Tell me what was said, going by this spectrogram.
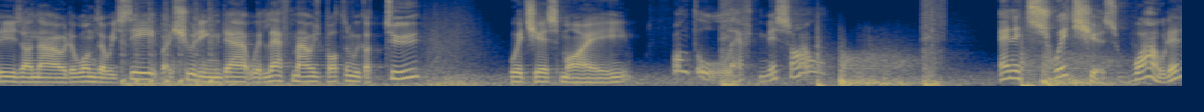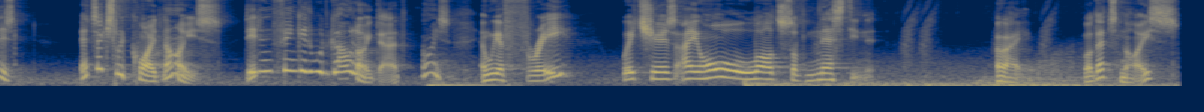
These are now the ones that we see by shooting that with left mouse button. We got two, which is my frontal left missile. And it switches. Wow, that is... That's actually quite nice. Didn't think it would go like that. Nice. And we have three, which is a whole lots of nesting. Okay. Well, that's nice.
